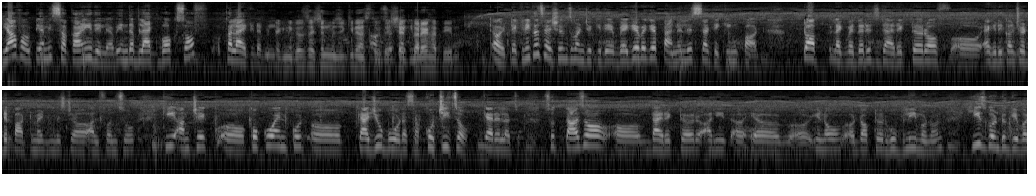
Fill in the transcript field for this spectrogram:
ह्या फावटी आमी सकाळीं दिल्या in the black box of Kala academy technical session म्हणजे कितें आसता ते? Also शेतकऱ्यां खातीर हय टेक्निकल सेशन्स म्हणजे कितें? वेगळे वेगळे panelist are taking part top like whether is director of agriculture department mister Alphonso की आमचे cocoa and co cashew board आसा कोचीचो केरलाचो सो ताजो डायरेक्टर आनी यु नो डॉक्टर हुबली म्हणून he is going to give a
